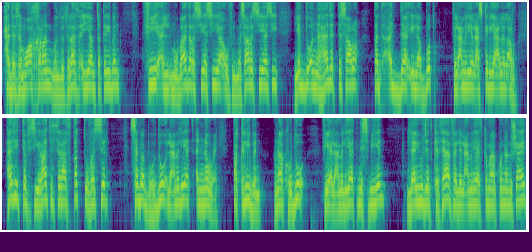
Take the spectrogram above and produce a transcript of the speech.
حدث مؤخرا منذ ثلاث أيام تقريبا في المبادرة السياسية أو في المسار السياسي يبدو أن هذا التسارع قد أدى إلى بطء في العملية العسكرية على الأرض، هذه التفسيرات الثلاث قد تفسر سبب هدوء العمليات النوعي، تقريبا هناك هدوء في العمليات نسبيا. لا يوجد كثافة للعمليات كما كنا نشاهد،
